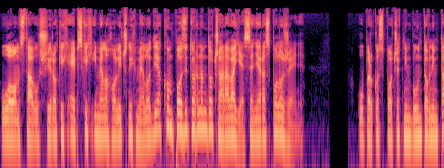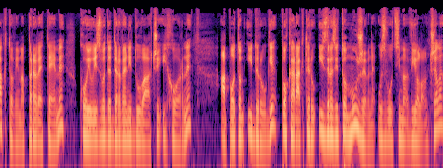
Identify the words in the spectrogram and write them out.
U ovom stavu širokih epskih i melaholičnih melodija kompozitor nam dočarava jesenje raspoloženje. Uprkos početnim buntovnim taktovima prve teme, koju izvode drveni duvači i horne, a potom i druge, po karakteru izrazito muževne u zvucima violončela,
